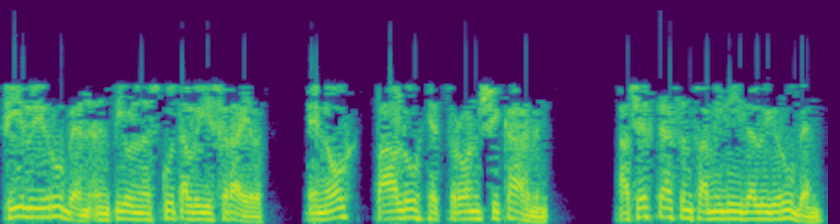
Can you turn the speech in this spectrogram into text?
Fiii lui Ruben, întâiul născut al lui Israel, Enoch, Palu, Hetron și Carmen. Acestea sunt familiile lui Ruben.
